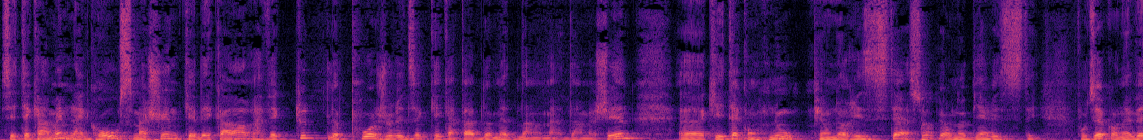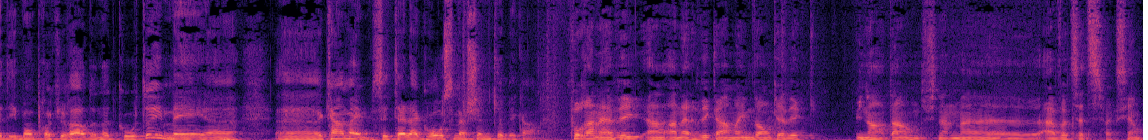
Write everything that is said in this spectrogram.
C'était quand même la grosse machine québécoise avec tout le poids juridique qu'il est capable de mettre dans, dans la machine euh, qui était contre nous. Puis on a résisté à ça, puis on a bien résisté faut dire qu'on avait des bons procureurs de notre côté, mais euh, euh, quand même, c'était la grosse machine québécoise. Pour en arriver, en, arriver quand même donc avec une entente finalement euh, à votre satisfaction.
